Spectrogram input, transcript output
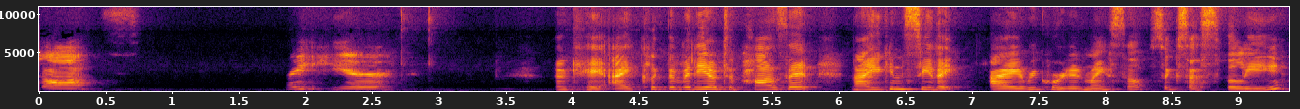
dots right here. Okay, I clicked the video to pause it. Now you can see that I recorded myself successfully.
